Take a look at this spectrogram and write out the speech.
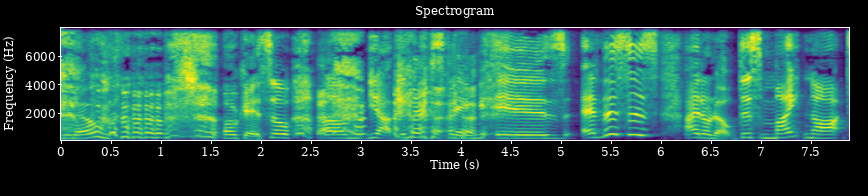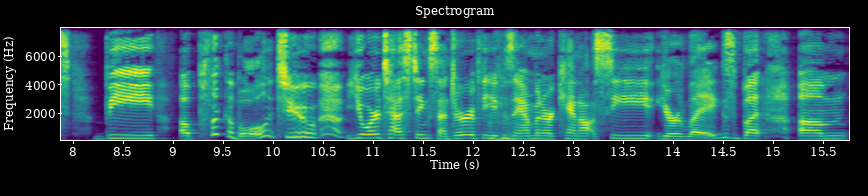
you know? okay, so um yeah, the next thing is and this is I don't know, this might not be applicable to your testing center if the mm-hmm. examiner cannot see your legs, but um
